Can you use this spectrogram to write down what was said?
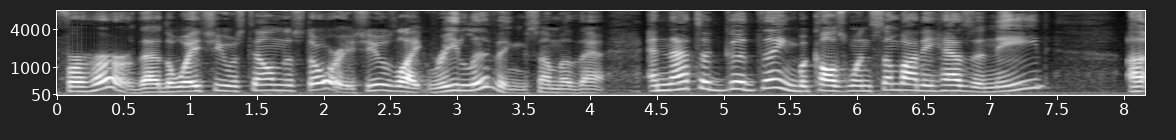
for her. That the way she was telling the story, she was like reliving some of that. And that's a good thing because when somebody has a need, uh,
